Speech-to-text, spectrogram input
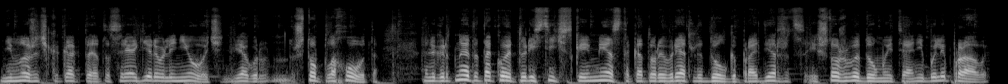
немножечко как-то это среагировали не очень. Я говорю, «Ну, что плохого-то? Они говорят, ну это такое туристическое место, которое вряд ли долго продержится. И что же вы думаете? Они были правы.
